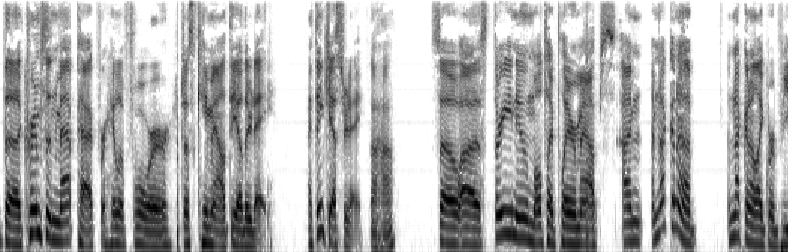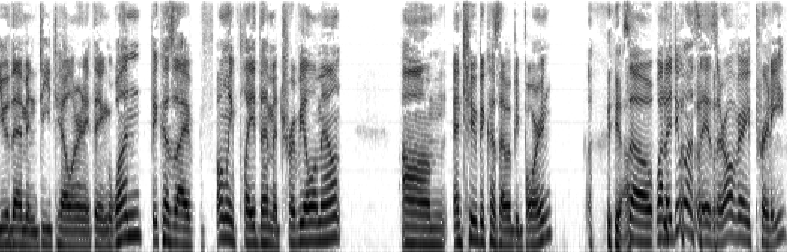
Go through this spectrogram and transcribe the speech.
the Crimson map pack for Halo 4 just came out the other day. I think yesterday. Uh huh. So, uh, three new multiplayer maps. I'm, I'm not gonna, I'm not gonna like review them in detail or anything. One, because I've only played them a trivial amount. Um, and two, because that would be boring. Yeah. So what I do want to say is they're all very pretty,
